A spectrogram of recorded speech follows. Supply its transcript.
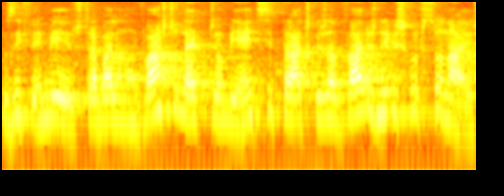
Os enfermeiros trabalham num vasto leque de ambientes e práticas a vários níveis profissionais.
